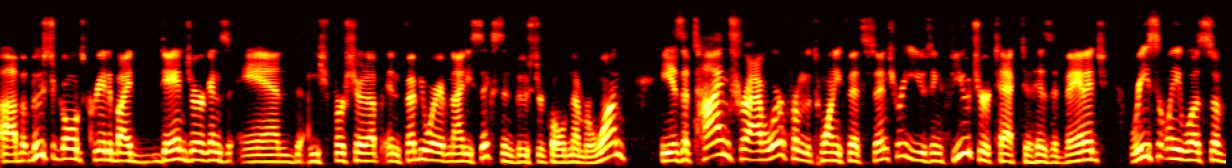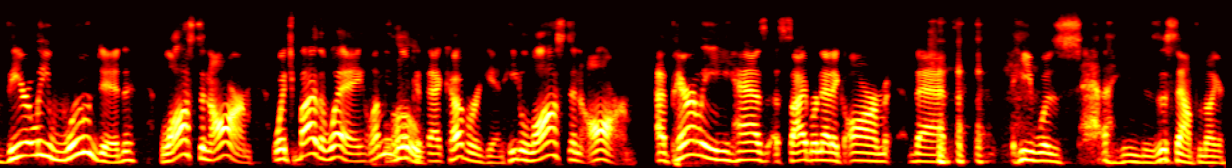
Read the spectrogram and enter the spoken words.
Uh, but Booster Gold's created by Dan Jurgens, and he first showed up in February of 96 in Booster Gold number one. He is a time traveler from the 25th century using future tech to his advantage. Recently was severely wounded, lost an arm, which, by the way, let me look at that cover again. He lost an arm. Apparently, he has a cybernetic arm that he was. Does this sound familiar?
